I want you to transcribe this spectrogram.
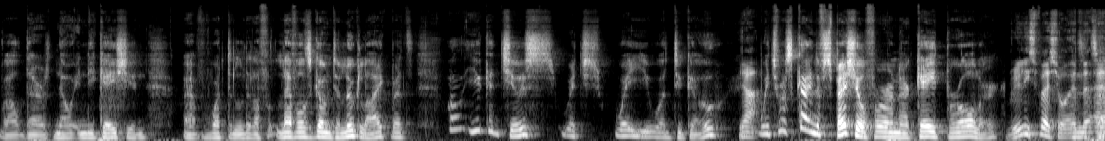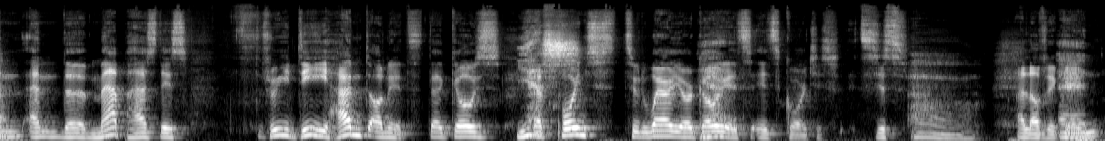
well, there's no indication of what the level is going to look like, but well, you can choose which way you want to go. Yeah. which was kind of special for an arcade brawler. really special and and and the map has this 3d hand on it that goes Yes. that points to where you're going it's it's gorgeous it's just Oh. i love the game And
